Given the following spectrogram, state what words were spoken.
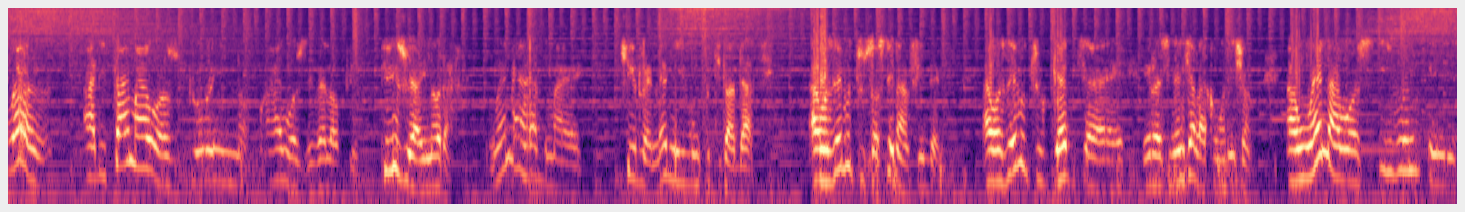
Well, at the time I was growing up, I was developing. Things were in order. When I had my children, let me even put it at that, I was able to sustain and feed them. I was able to get uh, a residential accommodation. And when I was even in the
